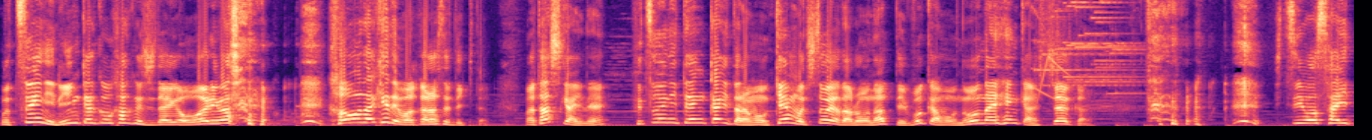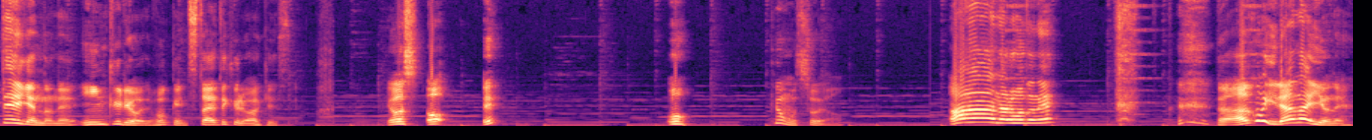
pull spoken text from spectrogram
うもうついに輪郭を描く時代が終わりましたよ。顔だけで分からせてきた。まあ確かにね。普通に点書いたらもう剣持ちそうやだろうなっていう僕はもう脳内変換しちゃうから。必要最低限のねインク量で僕に伝えてくるわけですよ。よし。あえ？お剣持ちそうや？あーなるほどね。顎いらないよね。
